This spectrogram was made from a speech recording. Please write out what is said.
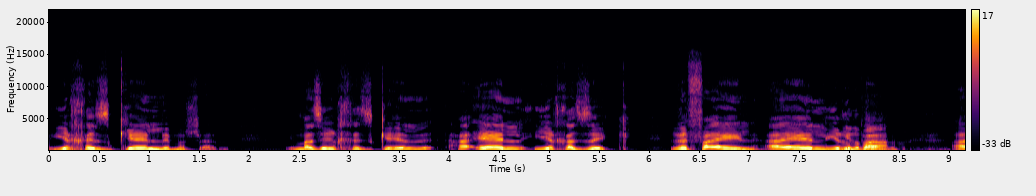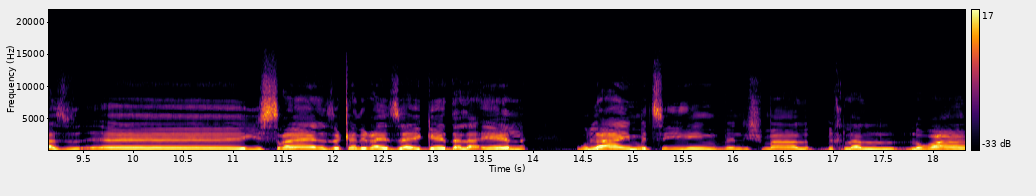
יחזקאל למשל. מה זה יחזקאל? האל יחזק. רפאל, האל ירפא. אז אה, ישראל זה כנראה איזה היגד על האל, אולי מציעים, ונשמע בכלל לא רע,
